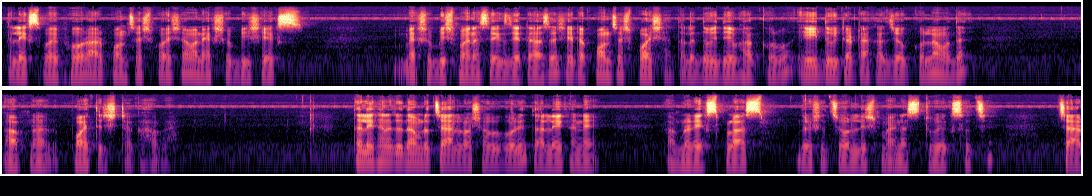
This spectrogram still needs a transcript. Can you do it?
তাহলে এক্স বাই ফোর আর পঞ্চাশ পয়সা মানে একশো বিশ এক্স একশো বিশ মাইনাস এক্স যেটা আছে, সেটা পঞ্চাশ পয়সা, তাহলে দুই দিয়ে ভাগ করব। এই দুইটা টাকা যোগ করলে আমাদের আপনার পঁয়ত্রিশ টাকা হবে। তাহলে এখানে যদি আমরা চার লসাগু করি, তাহলে এখানে আপনার এক্স প্লাস দুইশো চল্লিশ মাইনাস টু এক্স হচ্ছে চার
